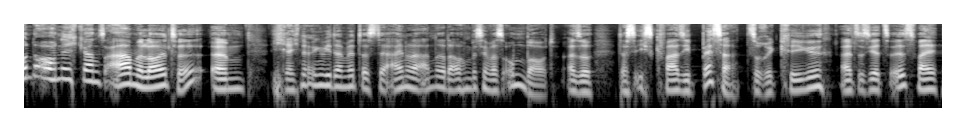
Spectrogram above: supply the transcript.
und auch nicht ganz arme Leute. Ähm, ich rechne irgendwie damit, dass der ein oder andere da auch ein bisschen was umbaut. Also, dass ich es quasi besser zurückkriege, als es jetzt ist, weil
